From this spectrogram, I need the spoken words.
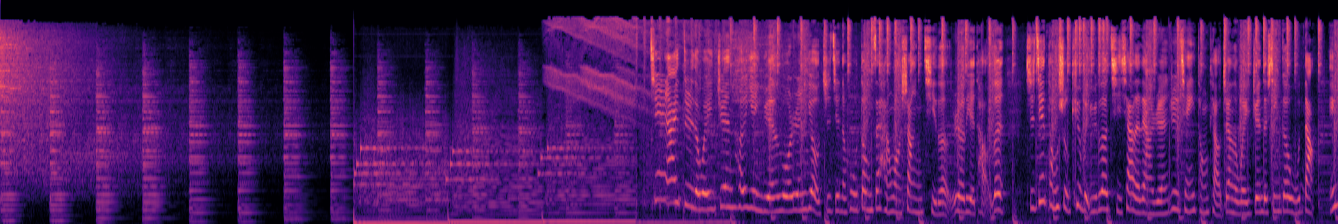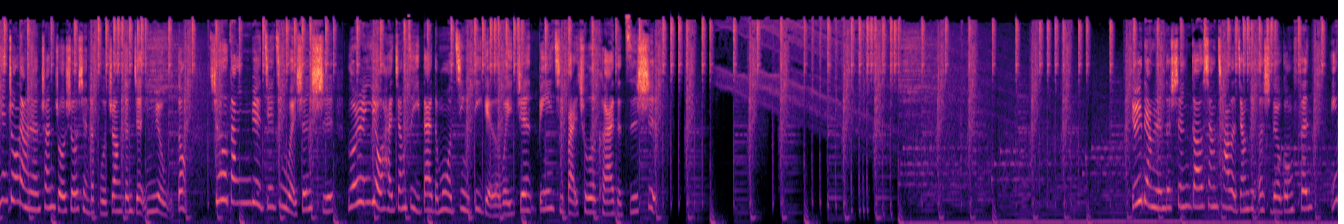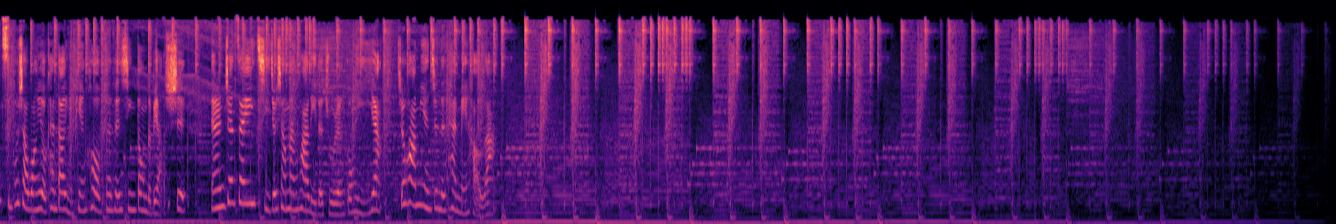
Thank you. 的维娟和演员罗仁友之间的互动在韩网上引起了热烈讨论。只见同属 Cube 娱乐旗下的两人日前一同挑战了维娟的新歌舞蹈。影片中两人穿着休闲的服装，跟着音乐舞动。之后当音乐接近尾声时，罗仁友还将自己戴的墨镜递给了维娟，并一起摆出了可爱的姿势。由于两人的身高相差了将近二十六公分，因此不少网友看到影片后纷纷心动的表示，两人站在一起就像漫画里的主人公一样，这画面真的太美好了。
